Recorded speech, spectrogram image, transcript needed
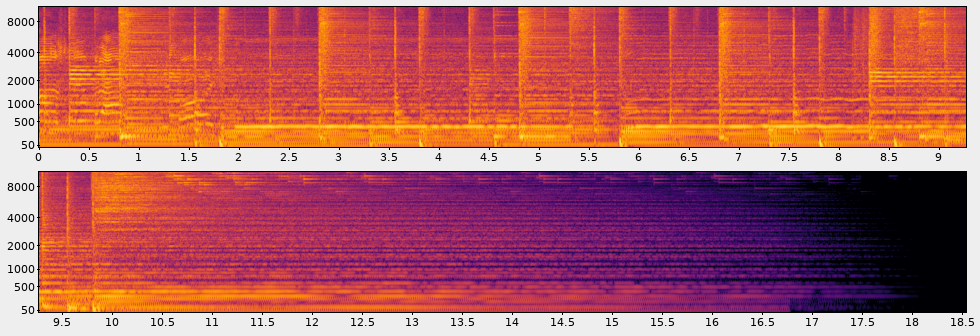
más que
